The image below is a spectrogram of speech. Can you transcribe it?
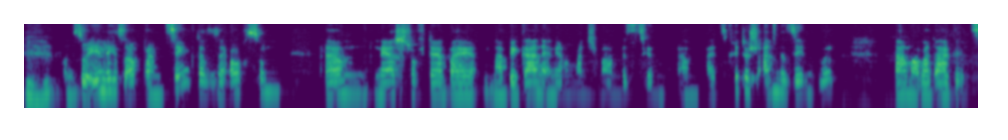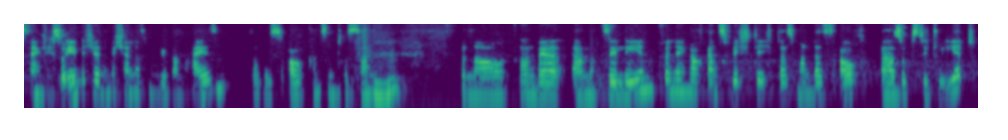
Mhm. Und so ähnlich ist auch beim Zink. Das ist ja auch so ein ähm, Nährstoff, der bei einer veganen Ernährung manchmal ein bisschen ähm, als kritisch angesehen wird. Ähm, aber da gibt es eigentlich so ähnliche Mechanismen wie beim Eisen. Das ist auch ganz interessant. Mhm. Genau. Dann wäre ähm, Selen, finde ich noch ganz wichtig, dass man das auch äh, substituiert.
